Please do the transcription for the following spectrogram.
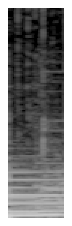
No.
